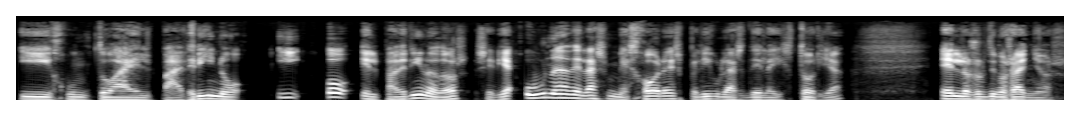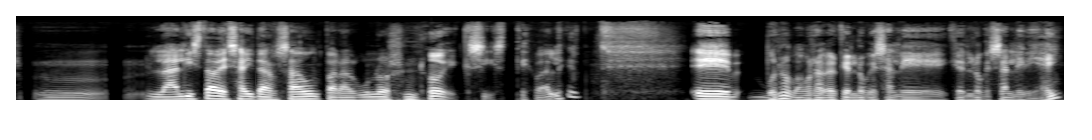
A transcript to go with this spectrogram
y junto a El Padrino y o El Padrino 2 sería una de las mejores películas de la historia en los últimos años. Mm, la lista de Sight and Sound para algunos no existe, ¿vale? Eh, bueno, vamos a ver qué es lo que sale, qué es lo que sale de ahí.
